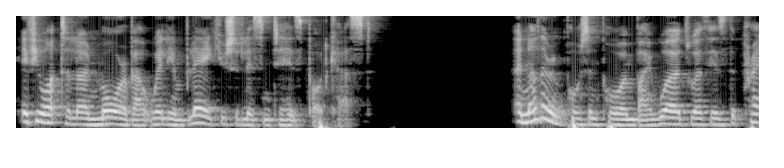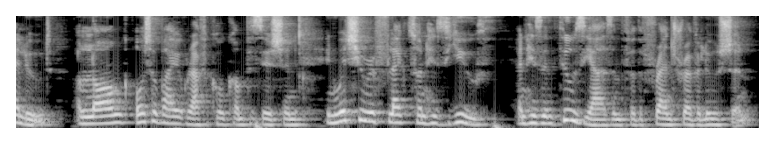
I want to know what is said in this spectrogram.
If you want to learn more about William Blake, you should listen to his podcast. Another important poem by Wordsworth is The Prelude, a long autobiographical composition in which he reflects on his youth and his enthusiasm for the French Revolution.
